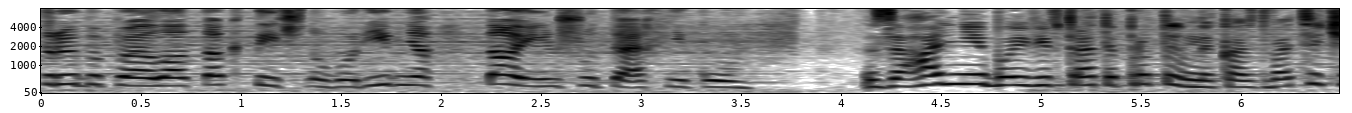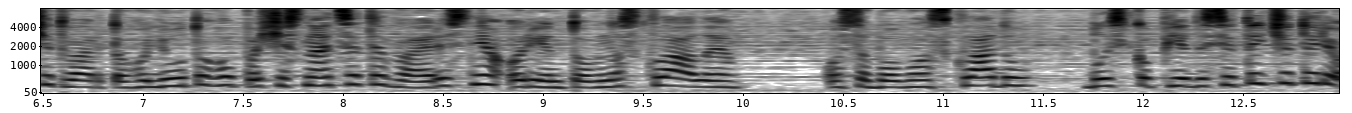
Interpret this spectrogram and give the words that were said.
три БПЛА тактичного рівня та іншу техніку. Загальні бойові втрати противника з 24 лютого по 16 вересня орієнтовно склали. Особового складу близько 54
